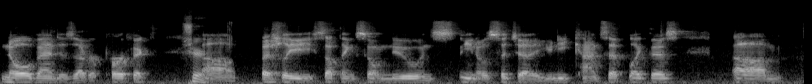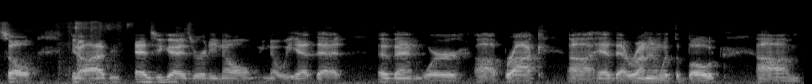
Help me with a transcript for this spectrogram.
no event is ever perfect Sure. um, especially something so new and you know such a unique concept like this. Um, so, you know, I, as you guys already know, you know, we had that event where uh, Brock uh, had that run in with the boat. Um,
